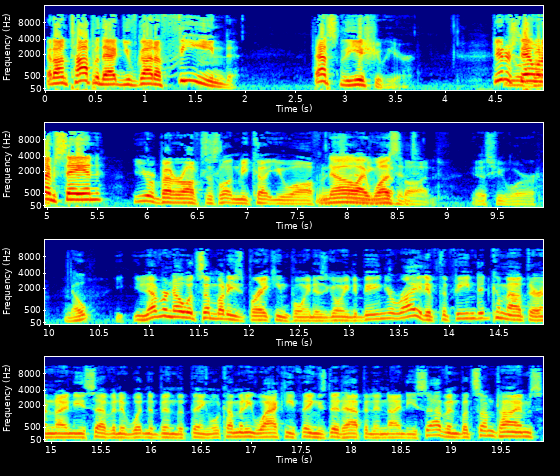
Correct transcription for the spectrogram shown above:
and on top of that, you've got a fiend. That's the issue here. Do you understand what bet- I'm saying? You were better off just letting me cut you off. No, I wasn't. Yes, you were. Nope. You never know what somebody's breaking point is going to be, and you're right. If the Fiend did come out there in '97, it wouldn't have been the thing. Look how many wacky things did happen in '97. But sometimes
